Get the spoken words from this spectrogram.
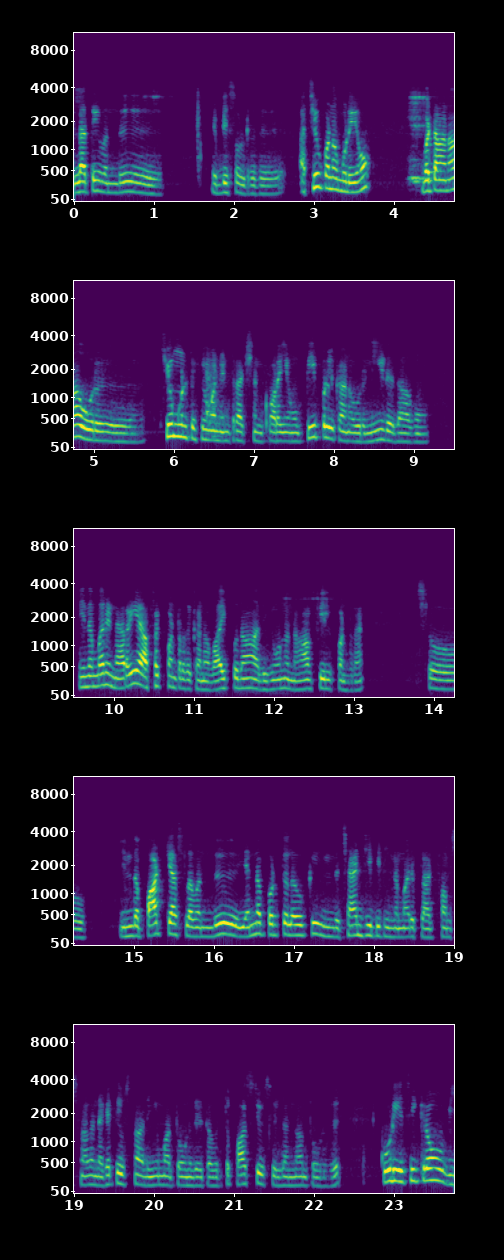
எல்லாத்தையும் வந்து எப்படி சொல்கிறது அச்சீவ் பண்ண முடியும். பட் ஆனால் ஒரு ஹியூமன் டு ஹியூமன் இன்ட்ராக்ஷன் குறையும். பீப்புளுக்கான ஒரு நீடு இதாகும். இந்த மாதிரி நிறைய அஃபெக்ட் பண்ணுறதுக்கான வாய்ப்பு தான் அதிகம்னு நான் ஃபீல் பண்ணுறேன் ஸோ இந்த பாட்காஸ்ட்டில் வந்து என்னை பொறுத்தளவுக்கு இந்த சேட் ஜிபிடி இந்த மாதிரி பிளாட்ஃபார்ம்ஸ்னால நெகட்டிவ்ஸ் தான் அதிகமாக தோணுதே தவிர்த்து பாசிட்டிவ்ஸ் இல்லைன்னு தான் தோணுது. கூடிய சீக்கிரம் we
